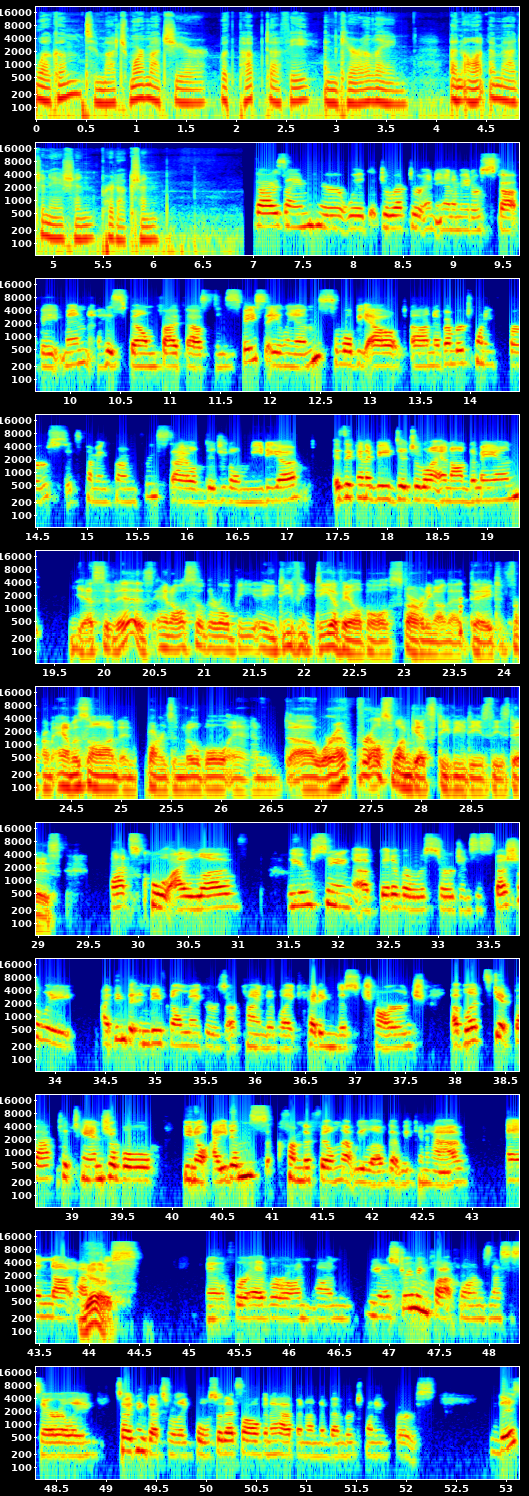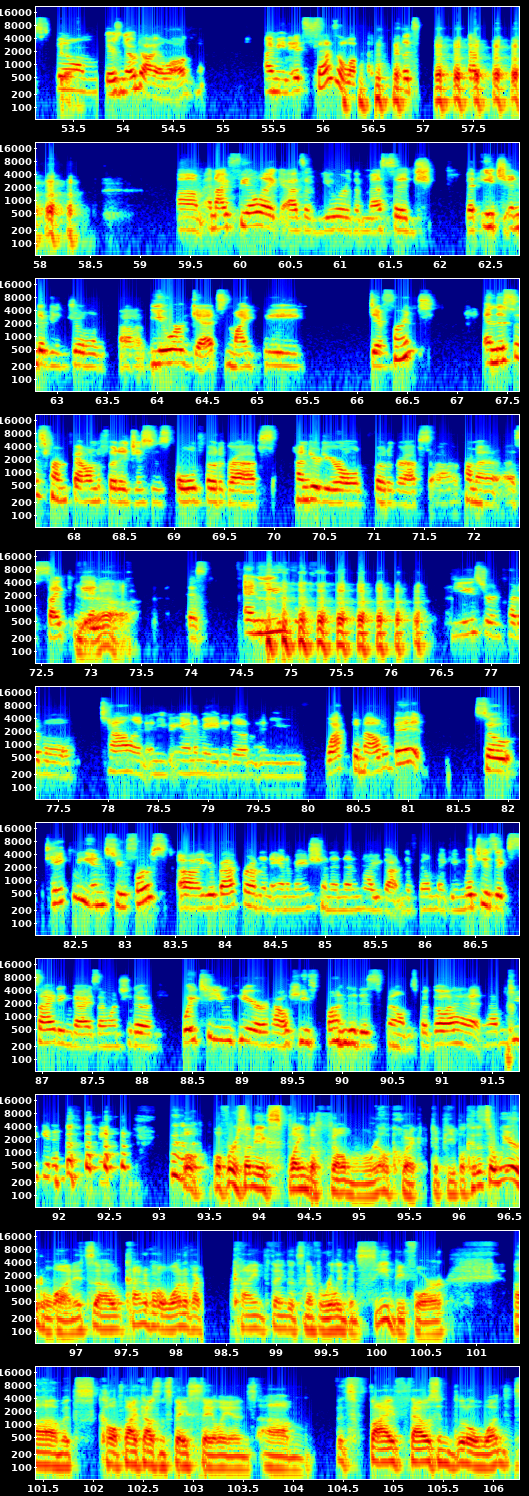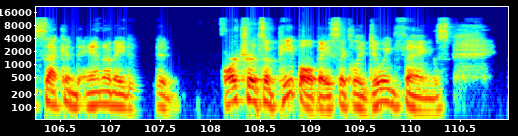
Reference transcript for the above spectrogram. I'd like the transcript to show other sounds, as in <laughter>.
Welcome to Much More Muchier with Pup Duffy and Kara Lane, an Autimagination production. Guys, I am here with director and animator Scott Bateman. His film 5000 Space Aliens will be out uh, November 21st. It's coming from Freestyle Digital Media. Is it going to be digital and on demand? Yes, it is. And also there will be a DVD available starting on that date from Amazon and Barnes and Noble and uh, wherever else one gets DVDs these days. That's cool. I love we are seeing a bit of a resurgence, especially I think the indie filmmakers are kind of like heading this charge of let's get back to tangible, you know, items from the film that we love that we can have and not have yes. To, you know, forever on on you know streaming platforms necessarily. So I think that's really cool. So that's all going to happen on November 21st. This film, yeah. there's no dialogue. I mean, it says a lot. <laughs> Let's <laughs> Um, and I feel like as a viewer, the message that each individual uh, viewer gets might be different. And this is from found footage. This is old photographs, hundred year old photographs uh, from a, a psych yeah. And you <laughs> used your incredible talent and you've animated them and you whacked them out a bit. So take me into first uh, your background in animation and then how you got into filmmaking, which is exciting, guys. I want you to wait till you hear how he's <laughs> funded his films. But go ahead. How did you get into it? <laughs> well, well, first, let me explain the film real quick to people because it's a weird one. It's a kind of a one of a kind thing that's never really been seen before. Um, it's called 5000 Space Aliens. Um, it's 5,000 little one second animated portraits of people basically doing things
